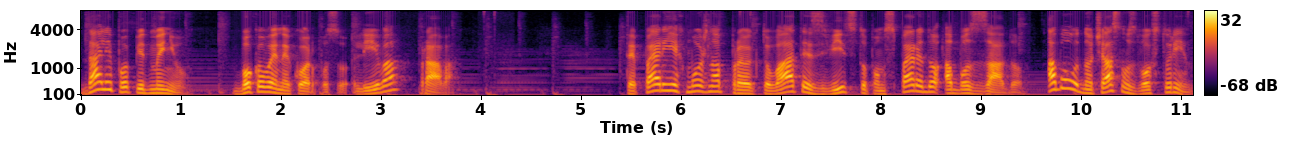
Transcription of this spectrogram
Далі по підменю. Боковини корпусу ліва, права. Тепер їх можна проєктувати з відступом спереду або ззаду, або одночасно з двох сторін.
